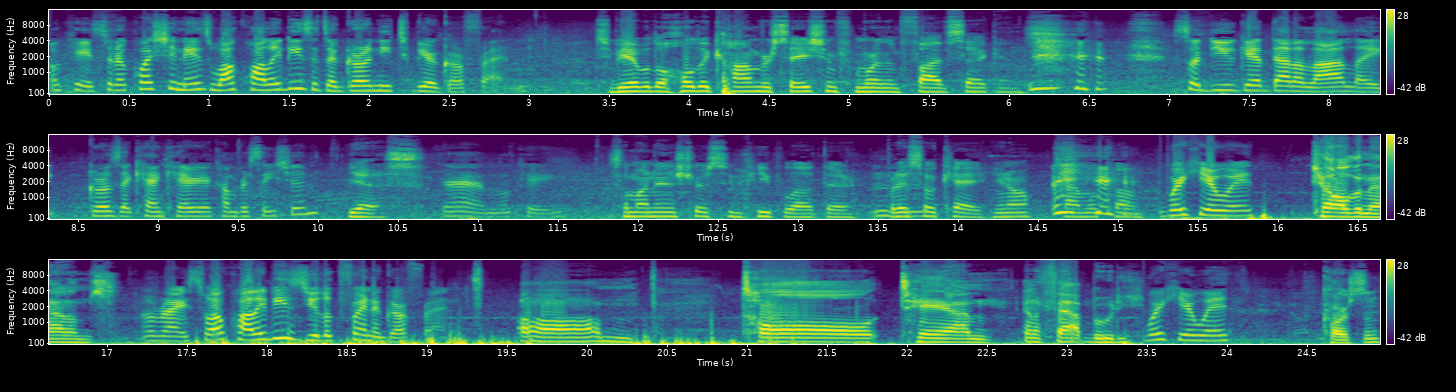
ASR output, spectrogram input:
Okay, so the question is, what qualities does a girl need to be a girlfriend? to be able to hold a conversation for more than five seconds. So do you get that a lot, like girls that can't carry a conversation? yes, Damn, okay. some uninteresting people out there, but it's okay. You know, time will come. We're here with? Calvin Adams. Alright, so what qualities do you look for in a girlfriend? Um, tall, tan, and a fat booty. We're here with? Carson.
